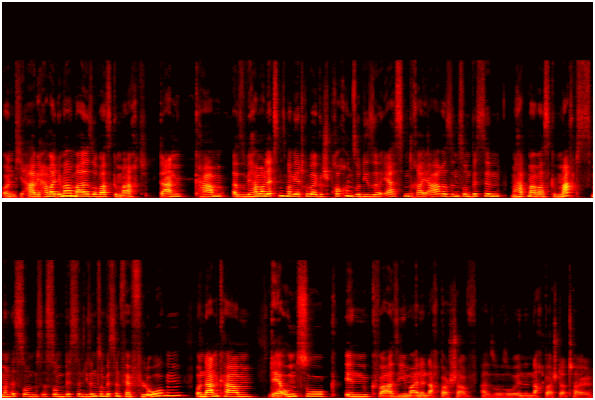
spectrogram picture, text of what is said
Und ja, wir haben halt immer mal so was gemacht. Dann kam, also wir haben auch letztens mal wieder drüber gesprochen, so diese ersten drei Jahre sind so ein bisschen, man hat mal was gemacht, man ist so, es ist so ein bisschen, die sind so ein bisschen verflogen. Und dann kam der Umzug in quasi meine Nachbarschaft, also so in den Nachbarstadtteil.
